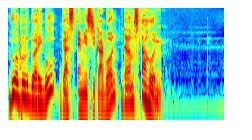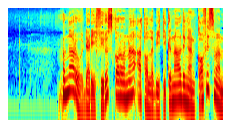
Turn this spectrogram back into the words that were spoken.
22 ribu gas emisi karbon dalam setahun. Pengaruh dari virus corona atau lebih dikenal dengan COVID-19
